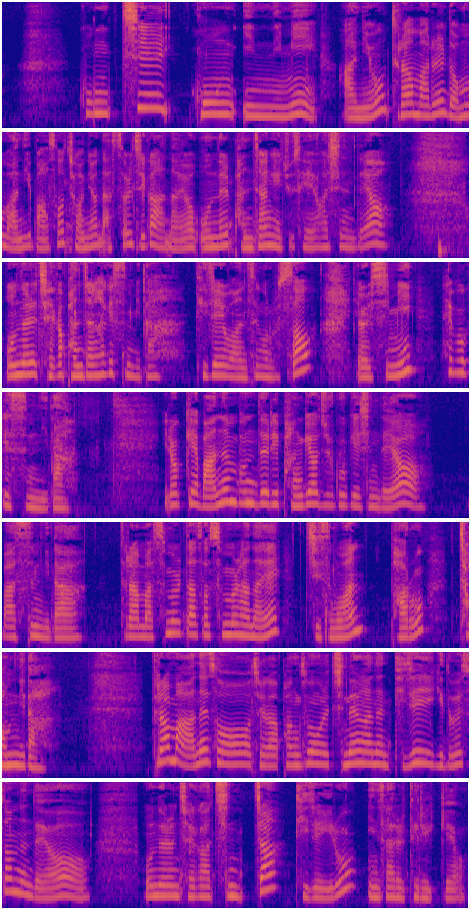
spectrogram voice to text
0702님이 아니요, 드라마를 너무 많이 봐서 전혀 낯설지가 않아요. 오늘 반장해 주세요 하시는데요. 오늘 제가 반장하겠습니다. DJ 완승으로서 열심히 해보겠습니다. 이렇게 많은 분들이 반겨주고 계신데요. 맞습니다. 드라마 스물다섯, 스물하나의 지승환, 바로 접니다. 드라마 안에서 제가 방송을 진행하는 DJ이기도 했었는데요. 오늘은 제가 진짜 DJ로 인사를 드릴게요.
